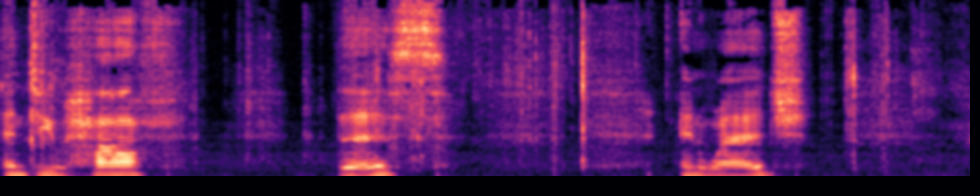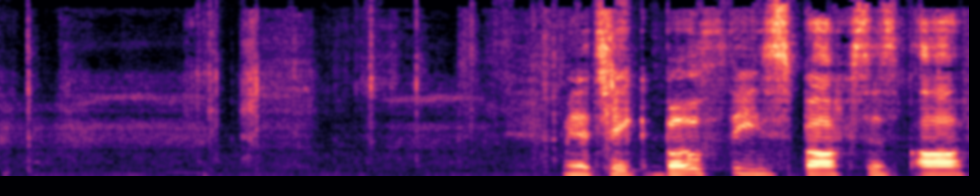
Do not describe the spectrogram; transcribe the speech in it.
and do half this and wedge. I'm going to take both these boxes off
